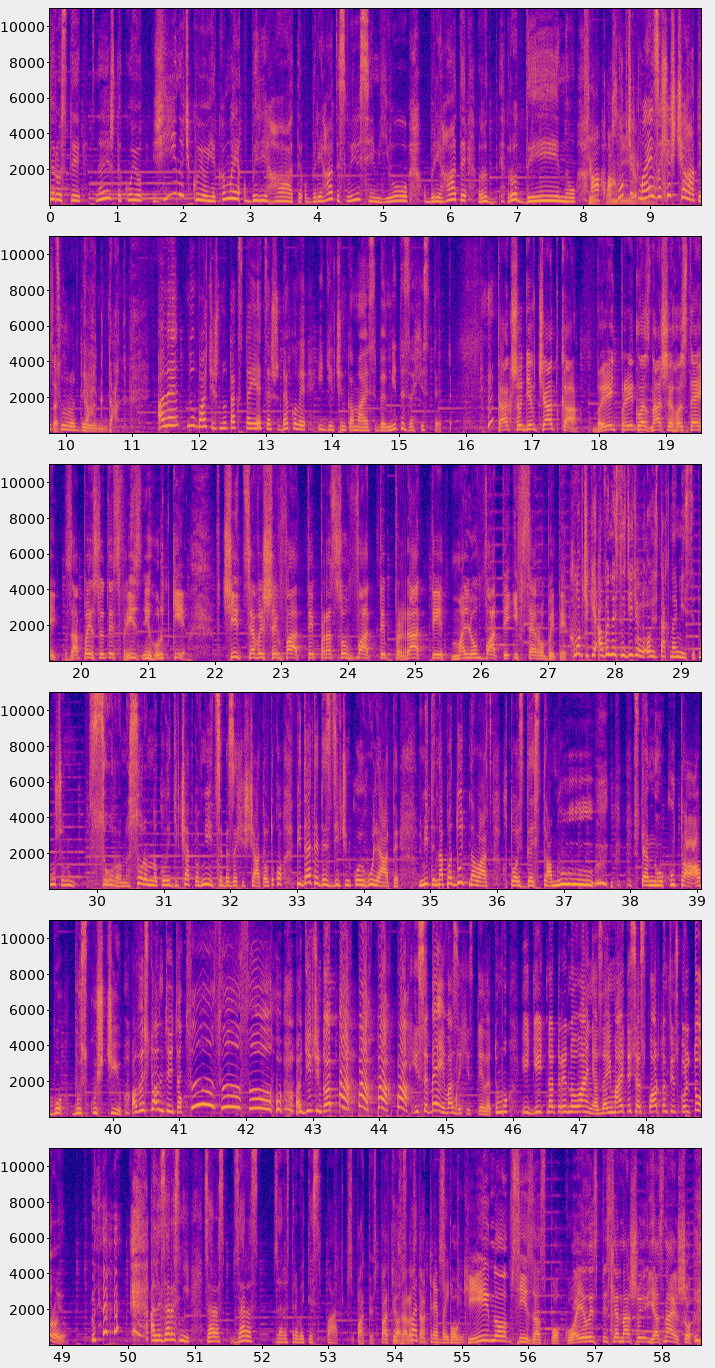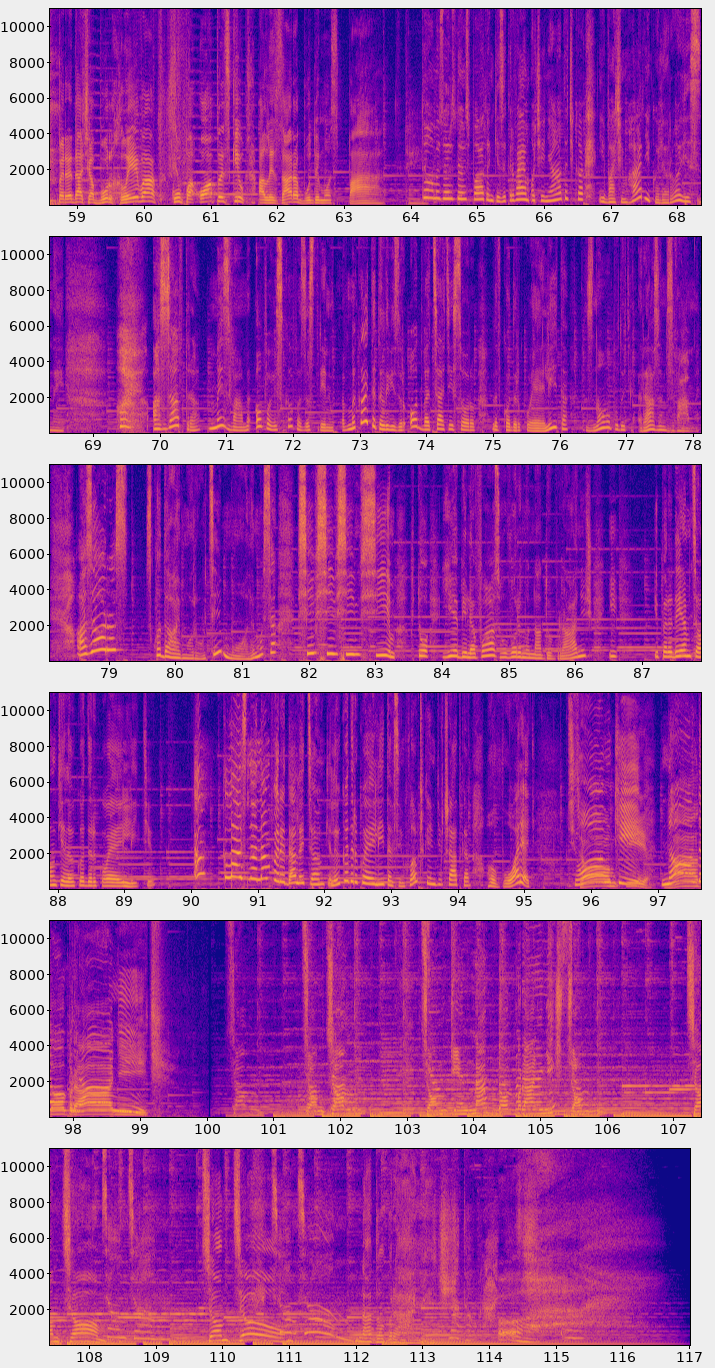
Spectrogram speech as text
Вирости, знаєш, такою жіночкою, яка має оберігати, оберігати свою сім'ю, оберігати род- родину. А, Цілком а хлопчик вірно. має захищати Це- цю родину. Так, так. Але ну бачиш, ну так стається, що деколи і дівчинка має себе вміти захистити. Так що, дівчатка, беріть приклад з наших гостей, записуйтесь в різні гуртки. Вчіться вишивати, прасувати, прати, малювати і все робити. Хлопчики, а ви не сидіть ось так на місці, тому що ну соромно, соромно, коли дівчатка вміють себе захищати. Отако підете десь з дівчинкою гуляти. Розумієте, нападуть на вас хтось десь там з темного кута або, з кущів. А ви станете так су-су-су. А дівчинка пах, пах, пах, пах, і себе і вас захистила. Тому ідіть на тренування, займайтеся спортом, фізкультурою. Але зараз ні. Зараз, зараз, зараз треба йти спати. Спати, спати Що, зараз спати так. треба йти. Спокійно, всі заспокоїлись після нашої. Я знаю, що передача бурхлива, купа оплесків, але зараз будемо спати. То ми зараз йдемо спатоньки, закриваємо оченяточка і бачимо гарні кольорові сни. Ой, а завтра ми з вами обов'язково зустрінемося. Вмикайте телевізор о 20.40. Левко Дурко і Еліта знову будуть разом з вами. А зараз складаємо руці, молимося всім, всім, всім, всім, хто є біля вас, говоримо на добраніч і, і передаємо цьомки Левко Дурко і Еліті. Класно, нам передали цьомки. Левкодерко еліта всім хлопчикам і дівчаткам говорять цьомки на добраніч. Цьом, цьом, цьом, цьомки на добраніч, цьом. Цьом, цьом, цьом, цьом, цьом-цьом, на добраніч. на добраніч.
